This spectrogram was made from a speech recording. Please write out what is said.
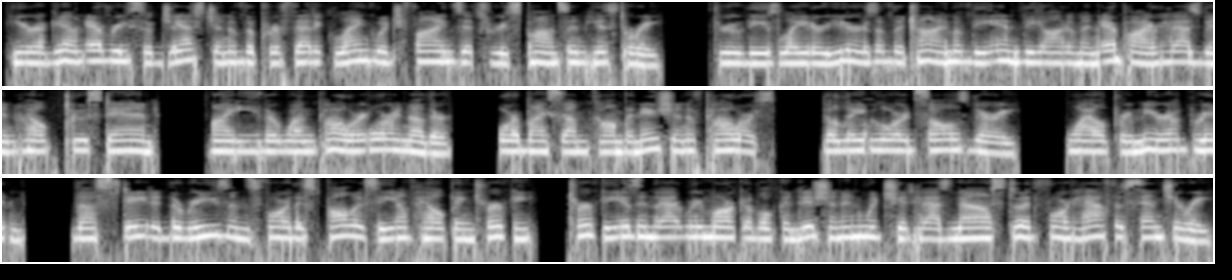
Here again every suggestion of the prophetic language finds its response in history. Through these later years of the time of the end the Ottoman Empire has been helped to stand, by either one power or another or by some combination of powers. The late Lord Salisbury, while Premier of Britain, thus stated the reasons for this policy of helping Turkey. Turkey is in that remarkable condition in which it has now stood for half a century,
